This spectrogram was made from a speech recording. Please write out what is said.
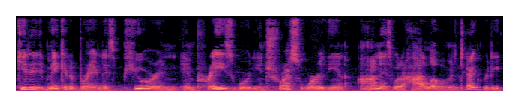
Get it make it a brand that's pure and, and praiseworthy and trustworthy and honest with a high level of integrity.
